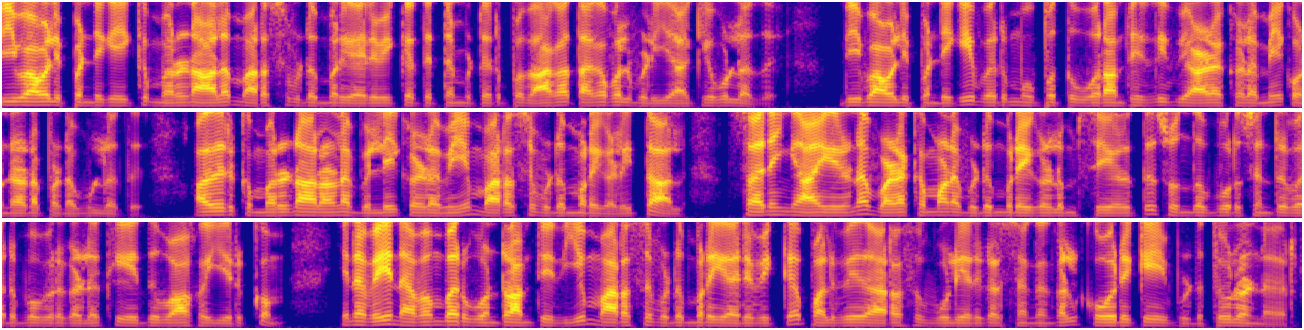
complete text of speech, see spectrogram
தீபாவளி பண்டிகைக்கு மறுநாளும் அரசு விடுமுறை அறிவிக்க திட்டமிட்டிருப்பதாக தகவல் வெளியாகியுள்ளது. தீபாவளி பண்டிகை வரும் முப்பத்தி ஓராம் தேதி வியாழக்கிழமை கொண்டாடப்பட உள்ளது. அதற்கு மறுநாளான வெள்ளிக்கிழமையும் அரசு விடுமுறை அளித்தால் சனி ஞாயிறின வழக்கமான விடுமுறைகளும் சேர்த்து சொந்த ஊர் சென்று வருபவர்களுக்கு எதுவாக இருக்கும். எனவே நவம்பர் ஒன்றாம் தேதியும் அரசு விடுமுறை அறிவிக்க பல்வேறு அரசு ஊழியர்கள் சங்கங்கள் கோரிக்கை விடுத்துள்ளனர்.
